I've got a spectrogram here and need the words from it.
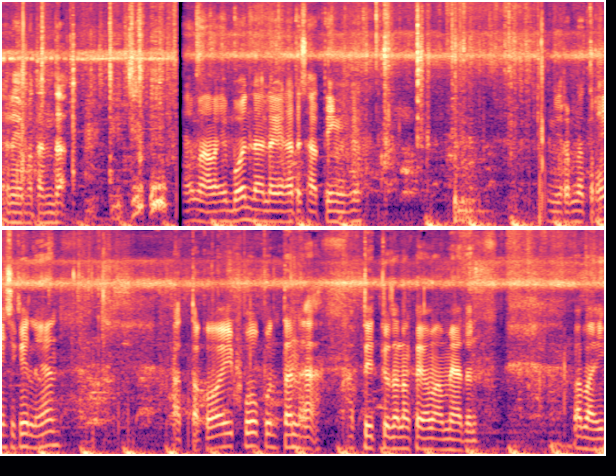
Ano yung matanda. Ayan mga kaibon, lalagyan natin sa ating hiram na tricycle. Ayan. At ako ay pupunta na. Update ko na lang kayo mamaya dun. Bye bye.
